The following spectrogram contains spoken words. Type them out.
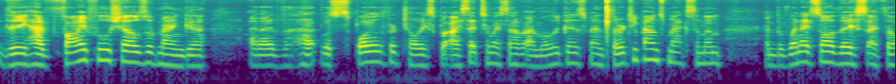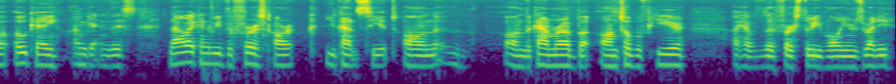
They had five full shelves of manga and I was spoiled for choice but I said to myself I'm only going to spend £30 maximum and but when I saw this I thought okay I'm getting this. Now I can read the first arc. You can't see it on on the camera but on top of here I have the first three volumes ready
